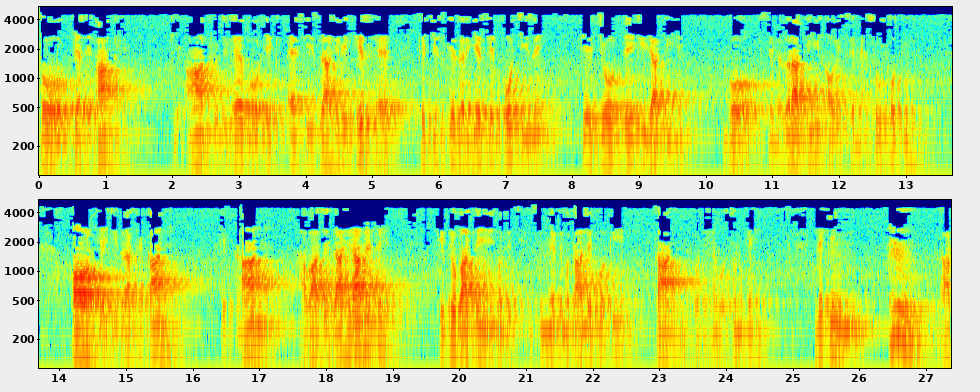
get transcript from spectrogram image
تو جیسے آنکھ ہے، کہ آنکھ جو ہے وہ ایک ایسی ظاہری حص ہے کہ جس کے ذریعے سے وہ چیزیں کہ جو دیکھی جاتی ہیں، وہ اس سے نظر آتی ہیں اور اس سے محسوس ہوتی ہیں۔ اور اسی طرح سے کان ہے، کہ کان ہوا سے ظاہرہ میں سے کہ جو باتیں اور جو سننے سے متعلق ہوتی ہیں، کان کو جو ہے وہ سنتے ہیں۔ لیکن آپ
